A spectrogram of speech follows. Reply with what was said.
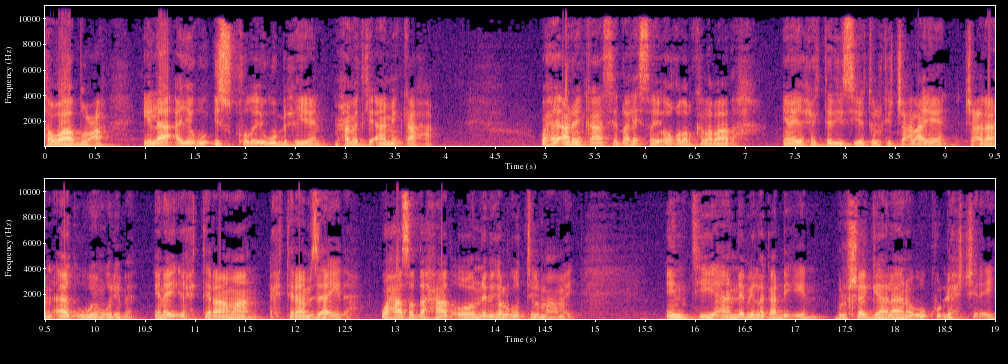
tawaaduca ilaa ayagu iskood ay ugu bixiyeen maxamedkii aaminka ahaa. Waxay arrinkaasi dhalisay oo qodobka labaad ah inay xigtadiisi iyo tulki jeclaayeen jeclaan aada u weyn weliba inay ixtiraamaan ixtiraam zaa'id ah. Waxaa saddexaad oo nebiga lagu tilmaamay intii aan nebi laga dhigin bulsho gaalaana uu ku dhex jiray.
